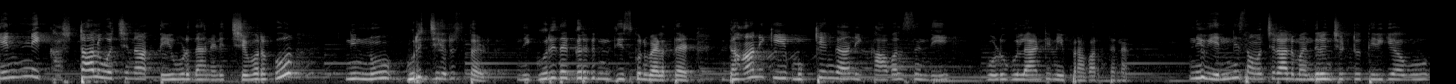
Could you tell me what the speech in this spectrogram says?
ఎన్ని కష్టాలు వచ్చినా దేవుడు దానిని చివరకు నిన్ను గురి చేరుస్తాడు. నీ గురి దగ్గరకు నిన్ను తీసుకుని వెళతాడు. దానికి ముఖ్యంగా నీకు కావాల్సింది గొడుగు లాంటి నీ ప్రవర్తన. నీవు ఎన్ని సంవత్సరాలు మందిరం చుట్టూ తిరిగావు?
